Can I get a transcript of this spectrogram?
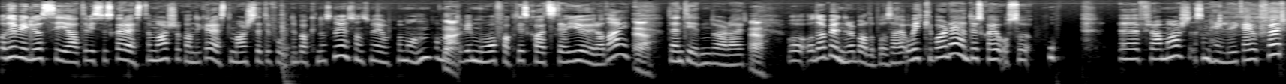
Og det vil jo si at hvis du skal reise til Mars, så kan du ikke reise til Mars, sette foten i bakken og snu, sånn som vi har gjort på månen. På en Nei. måte, vi må faktisk ha et sted å gjøre av deg Ja. den tiden du er der. Ja. Og, og da begynner det å balle på seg. Og ikke bare det, du skal jo også opp eh, fra Mars, som heller ikke er gjort før,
